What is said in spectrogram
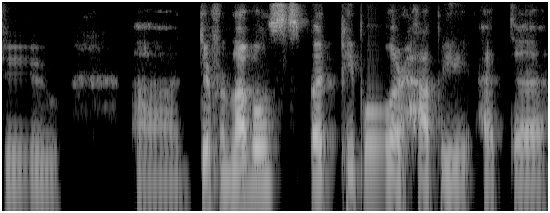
to uh, different levels. But people are happy at the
